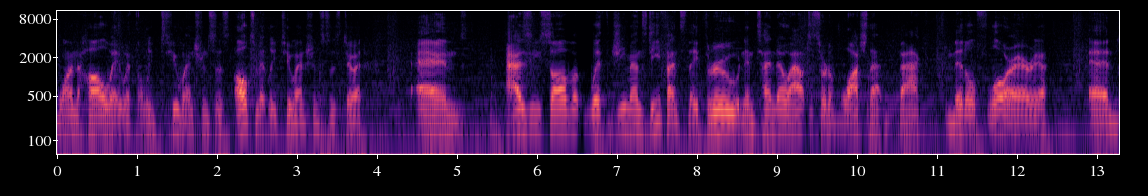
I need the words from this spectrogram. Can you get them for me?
one hallway with only two entrances, ultimately two entrances to it. And as you saw with G-Men's defense, they threw Nintendo out to sort of watch that back middle floor area. And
